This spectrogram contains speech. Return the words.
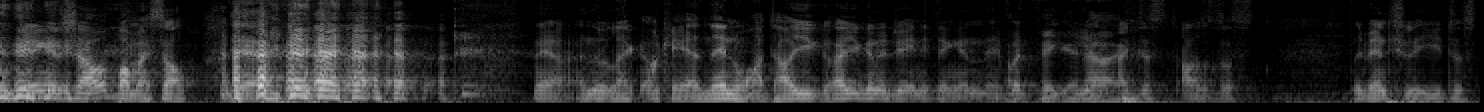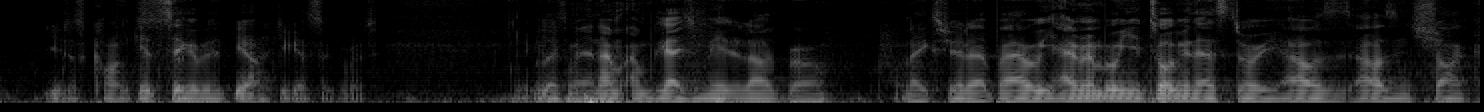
I'm getting in a shower by myself. Yeah. Yeah, and they were like, okay, and then what? How are you how are you gonna do anything in there? I'll But figure it out. I just I was just eventually you just you just can't Get sick of it. Yeah, you get sick of it. You Look, man, I'm I'm glad you made it out, bro. Like straight up, I I remember when you told me that story, I was I was in shock.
